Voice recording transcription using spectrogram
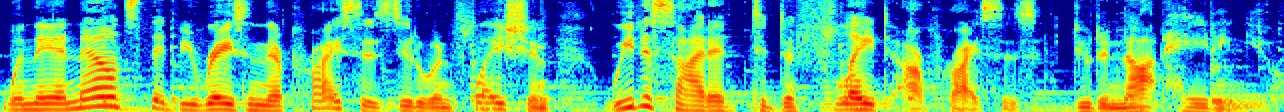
when they announced they'd be raising their prices due to inflation, we decided to deflate our prices due to not hating you.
